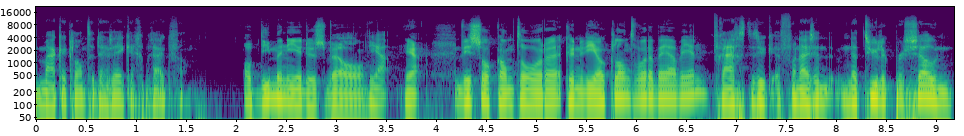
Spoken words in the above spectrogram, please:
maken klanten daar zeker gebruik van. Op die manier dus wel. Ja, Ja. Wisselkantoren, kunnen die ook klant worden bij ABN? de vraag is natuurlijk, vanuit een natuurlijk persoon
